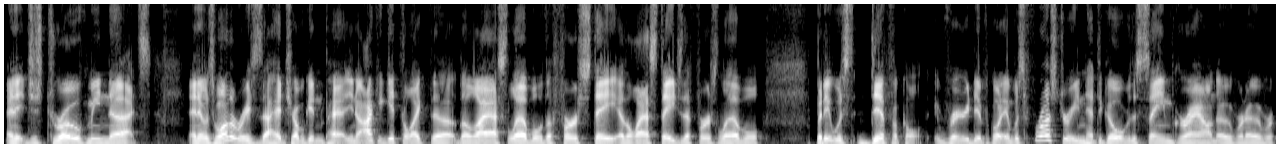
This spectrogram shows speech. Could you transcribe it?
and it just drove me nuts. And it was one of the reasons I had trouble getting past. You know, I could get to like the the last level of the first stage, the last stage of the first level, but it was difficult, very difficult. It was frustrating to have to go over the same ground over and over.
